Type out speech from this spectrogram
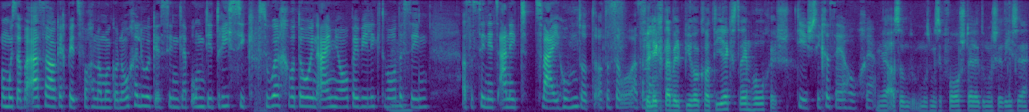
Man muss aber auch sagen, ich bin jetzt vorher nochmal nachschauen, es sind glaube um die 30 Gesuche, die hier in einem Jahr bewilligt worden mhm. sind. Also es sind jetzt auch nicht 200 oder so. Also Vielleicht man, auch, weil die Bürokratie extrem hoch ist. Die ist sicher sehr hoch, ja. Ja, also muss man sich vorstellen, du musst eine riesige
